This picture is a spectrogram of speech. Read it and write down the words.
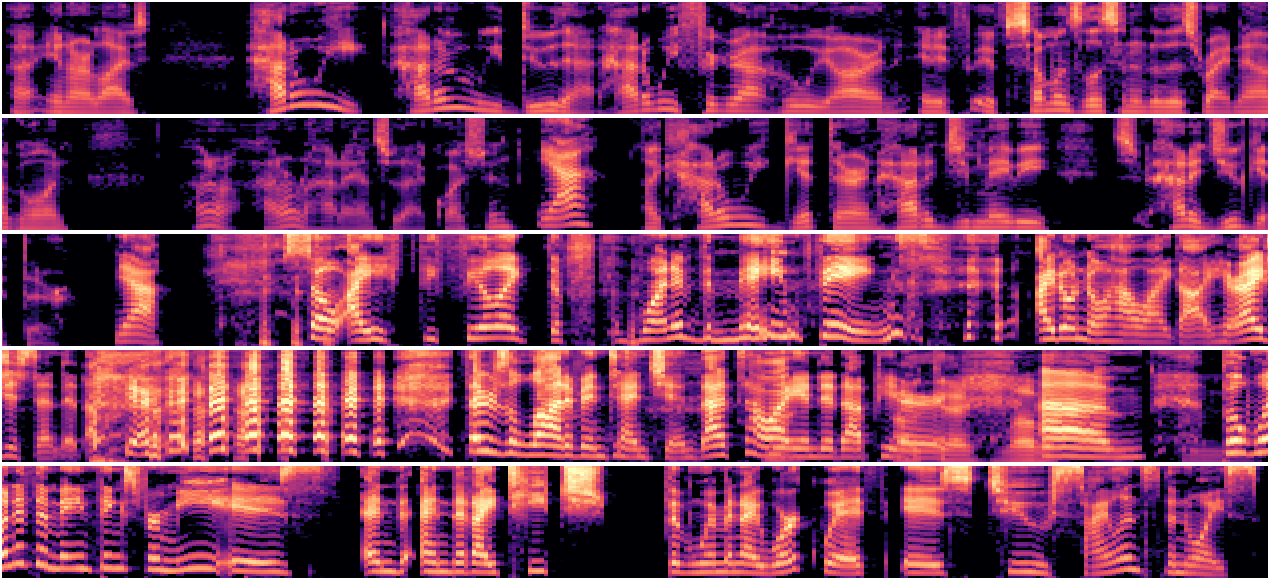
uh, in our lives. How do we how do we do that? How do we figure out who we are? And, and if if someone's listening to this right now, going, I don't I don't know how to answer that question. Yeah. Like, how do we get there? And how did you maybe how did you get there? Yeah. so I th- feel like the one of the main things I don't know how I got here. I just ended up here. There's a lot of intention. That's how I ended up here. Okay, love it. Um, Mm. but one of the main things for me is and and that I teach the women I work with is to silence the noise.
